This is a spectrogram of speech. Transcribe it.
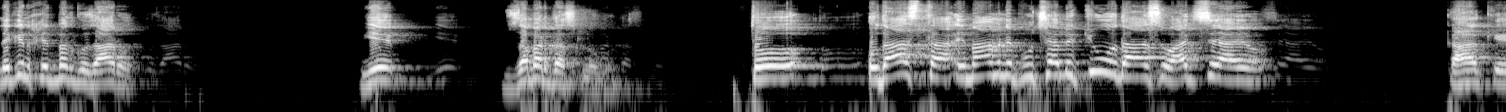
लेकिन खिदमत गुजार होते ये ज़बरदस्त लोग तो उदास था, इमाम ने पूछा भी क्यों उदास हो? आज से आए हो? कहा कि,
